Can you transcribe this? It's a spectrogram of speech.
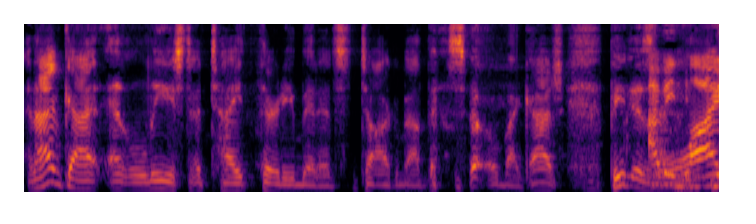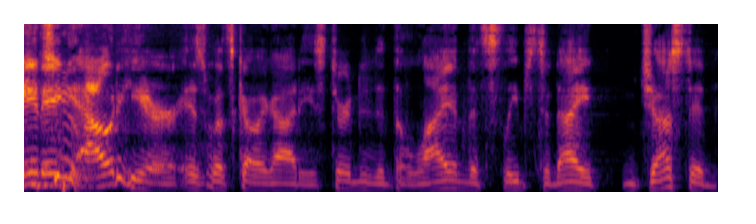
And I've got at least a tight 30 minutes to talk about this. Oh my gosh. Pete is I mean, lioning out here, is what's going on. He's turned into the lion that sleeps tonight. Justin,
